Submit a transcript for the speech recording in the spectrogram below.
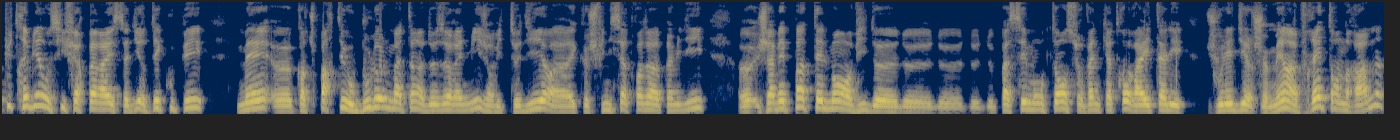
pu très bien aussi faire pareil, c'est-à-dire découper mais quand je partais au boulot le matin à 2h30, j'ai envie de te dire, et que je finissais à 3h l'après-midi, euh, j'avais pas tellement envie de, de, de, de, passer mon temps sur 24 heures à étaler. Je voulais dire, je mets un vrai temps de rame,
